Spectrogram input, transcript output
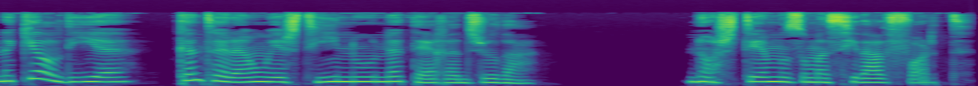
Naquele dia cantarão este hino na terra de Judá. Nós temos uma cidade forte.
